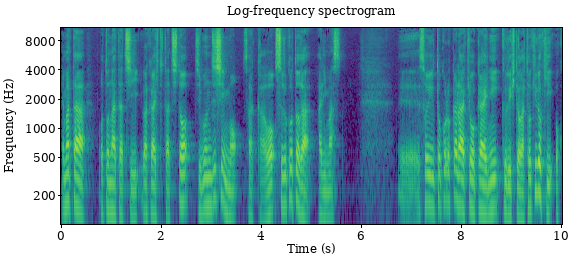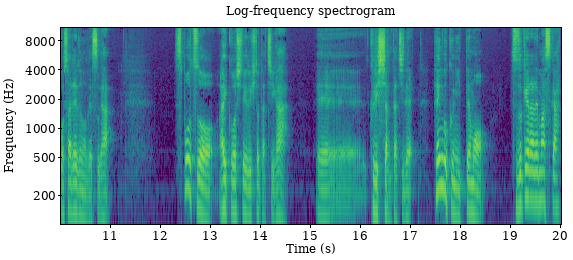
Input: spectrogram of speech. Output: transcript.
また大人たち若い人たちと自分自身もサッカーをすることがあります。そういうところから教会に来る人が時々起こされるのですがスポーツを愛好している人たちが、えー、クリスチャンたちで天国に行っても続けられますか？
